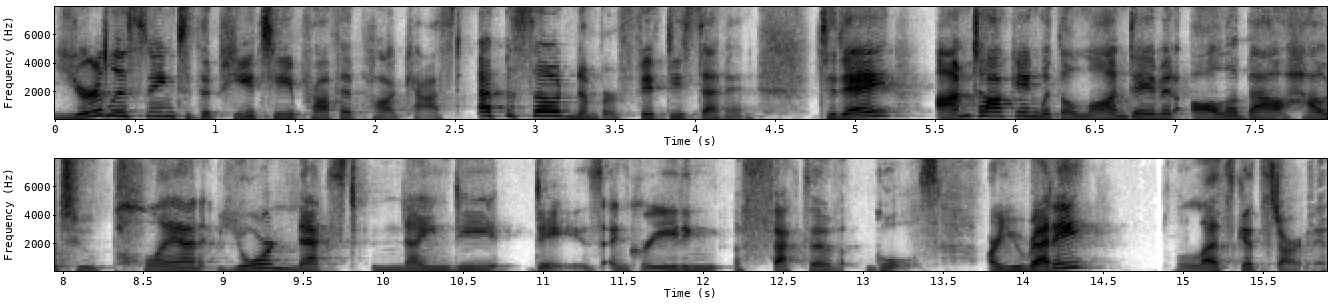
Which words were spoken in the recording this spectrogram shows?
You're listening to the PT Profit Podcast, episode number 57. Today, I'm talking with Alon David all about how to plan your next 90 days and creating effective goals. Are you ready? Let's get started.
